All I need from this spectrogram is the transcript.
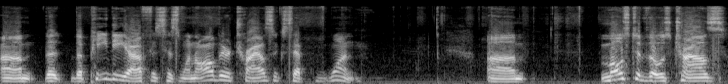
Um, the, the PD office has won all their trials except one. Um, most of those trials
